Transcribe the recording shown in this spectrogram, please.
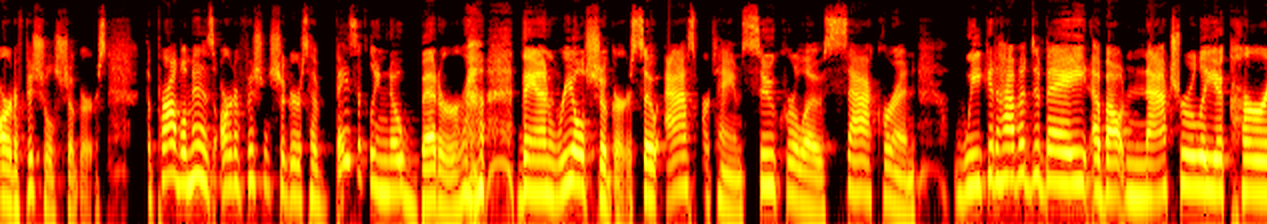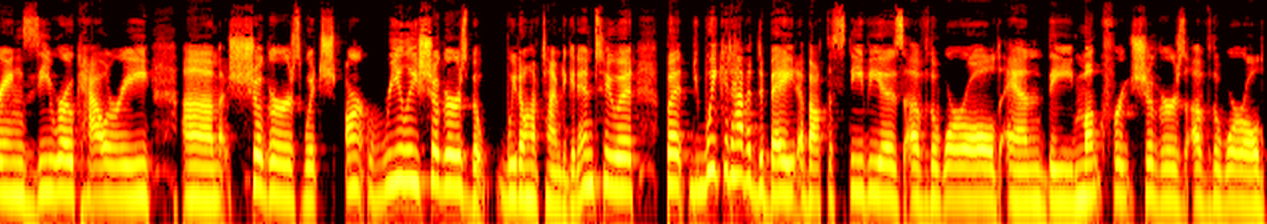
artificial sugars. The problem is artificial sugars have basically no better than real sugars. So aspartame, sucralose, saccharin. We could have a debate about naturally occurring zero calorie um, sugars, which aren't really sugars, but we don't have time to get into it. But we could have a debate about the stevias of the world and the monk fruit sugars of the world.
